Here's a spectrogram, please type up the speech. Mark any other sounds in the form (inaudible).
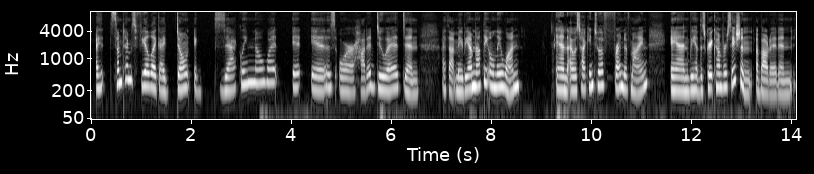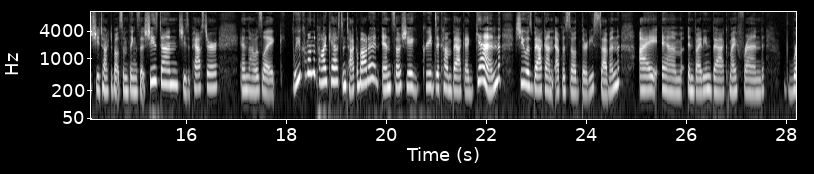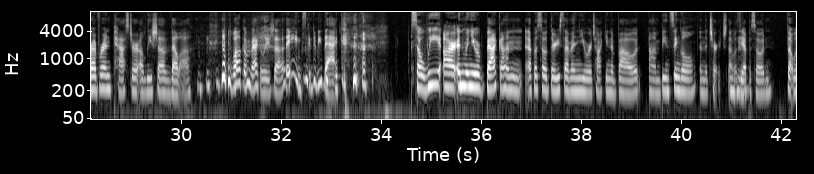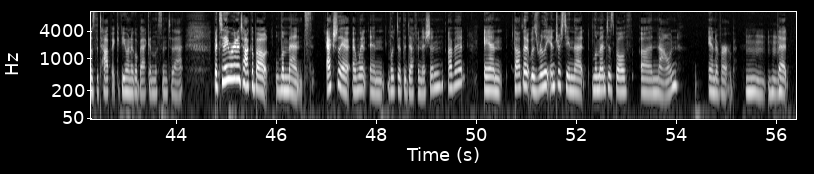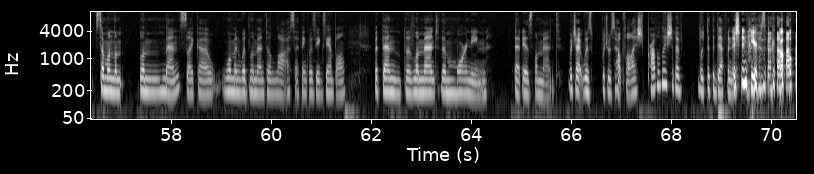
I sometimes feel like I don't exactly know what it is or how to do it. And I thought maybe I'm not the only one. And I was talking to a friend of mine, and we had this great conversation about it. And she talked about some things that she's done. She's a pastor. And I was like, will you come on the podcast and talk about it? And so she agreed to come back again. She was back on episode 37. I am inviting back my friend, Reverend Pastor Alicia Vela. (laughs) Welcome back, Alicia. Thanks. Good to be back. (laughs) so we are, and when you were back on episode 37, you were talking about um, being single in the church. That mm-hmm. was the mm-hmm. episode. That was the topic, if you want to go back and listen to that. But today we're going to talk about lament actually, I, I went and looked at the definition of it and thought that it was really interesting that lament is both a noun and a verb. Mm-hmm. That someone laments, like a woman would lament a loss, I think was the example. But then the lament, the mourning that is lament, which I was which was helpful. I sh- probably should have looked at the definition (laughs) years ago. (laughs)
